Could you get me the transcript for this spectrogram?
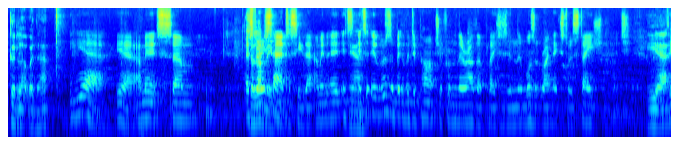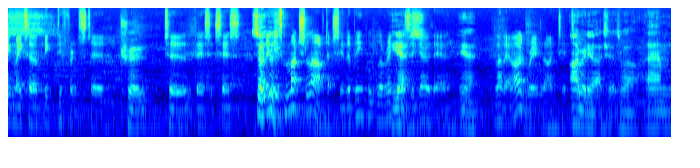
Good luck with that. yeah, yeah. I mean, it's um, It's a very lovely- sad to see that. I mean, it, it's, Yeah. it's it was a bit of a departure from their other places, and it wasn't right next to a station, which I think makes a big difference to True. to their success. So but it's much loved actually. The people, the regulars Yes. who go there, Yeah, love it. I really liked it. I really liked it as well. Um,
